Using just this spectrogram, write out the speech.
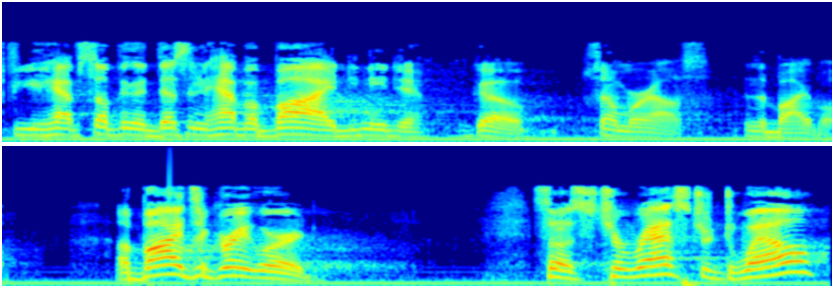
if you have something that doesn't have abide, you need to go somewhere else in the Bible. Abide's a great word. So it's to rest or dwell,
